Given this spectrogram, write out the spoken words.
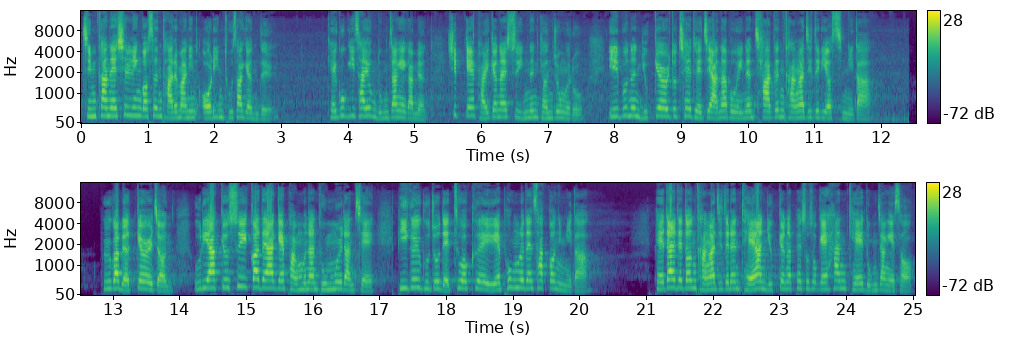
짐칸에 실린 것은 다름 아닌 어린 도사견들. 개고기 사육 농장에 가면 쉽게 발견할 수 있는 견종으로 일부는 6개월도 채 되지 않아 보이는 작은 강아지들이었습니다. 불과 몇 개월 전 우리 학교 수의과 대학에 방문한 동물단체 비글 구조 네트워크에 의해 폭로된 사건입니다. 배달되던 강아지들은 대한육견협회 소속의 한 개 농장에서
